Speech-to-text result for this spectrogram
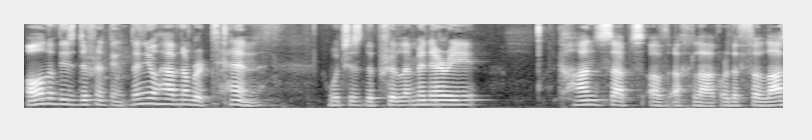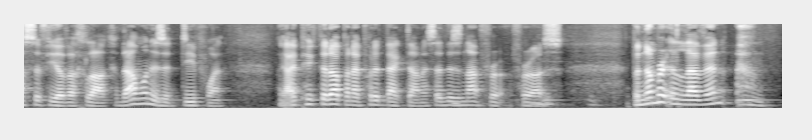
all of these different things. Then you'll have number ten, which is the preliminary concepts of akhlaq or the philosophy of akhlaq. That one is a deep one. Like I picked it up and I put it back down. I said this is not for for us. But number eleven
